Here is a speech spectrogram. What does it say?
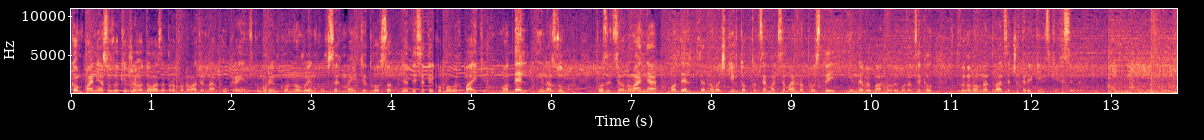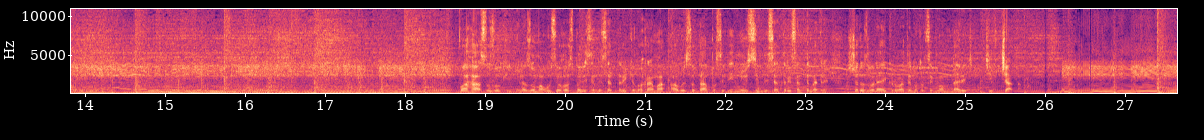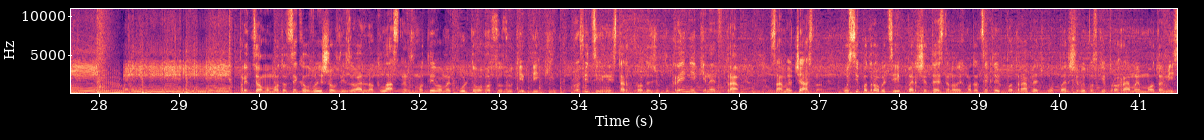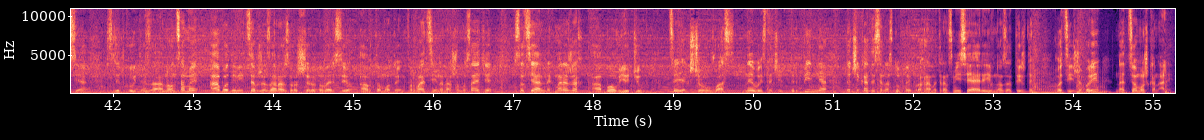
Компанія Suzuki вже готова запропонувати на українському ринку новинку в сегменті 250 кубових байків. Модель Іназума. Позиціонування модель для новачків, тобто це максимально простий і невибагливий мотоцикл з двигуном на 24 кінських сили. Вага Suzuki Іназума усього 183 кг, а висота по сидінню 73 см, що дозволяє керувати мотоциклом навіть дівчатам. При цьому мотоцикл вийшов візуально класним з мотивами культового Suzuki B-King. Офіційний старт продажів в Україні кінець травня. Саме вчасно. Усі подробиці і перші тести нових мотоциклів потраплять у перші випуски програми Мотомісія. Слідкуйте за анонсами або дивіться вже зараз розширену версію автомотоінформації на нашому сайті, в соціальних мережах або в YouTube. Це якщо у вас не вистачить терпіння, дочекатися наступної програми Трансмісія рівно за тиждень о цій же порі на цьому ж каналі.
